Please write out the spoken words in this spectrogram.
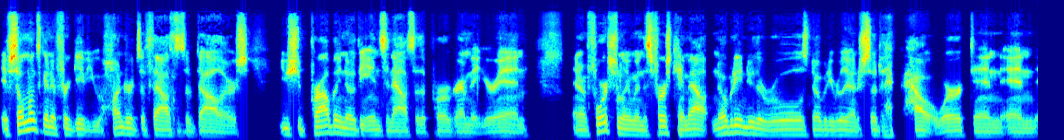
if someone's going to forgive you hundreds of thousands of dollars, you should probably know the ins and outs of the program that you're in. And unfortunately, when this first came out, nobody knew the rules. Nobody really understood how it worked and and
